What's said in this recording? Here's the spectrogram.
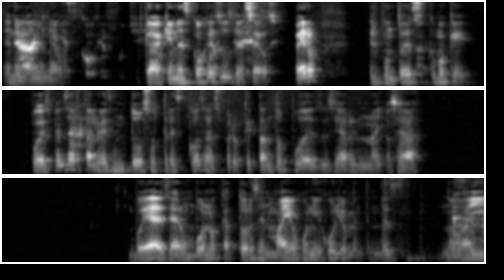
en el año nuevo. Cada quien escoge sus deseos. Pero el punto es como que puedes pensar tal vez en dos o tres cosas, pero ¿qué tanto puedes desear en un año? O sea, voy a desear un bono 14 en mayo, junio y julio, ¿me entendés? No hay...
